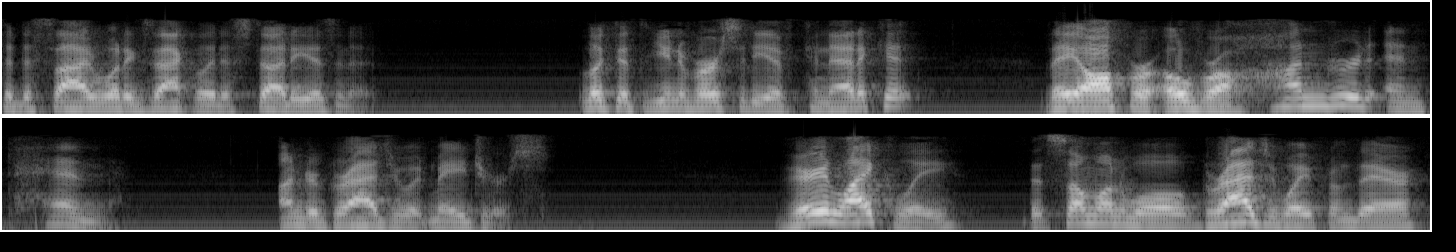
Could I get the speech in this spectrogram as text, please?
to decide what exactly to study, isn't it? Looked at the University of Connecticut. They offer over 110 undergraduate majors. Very likely that someone will graduate from there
